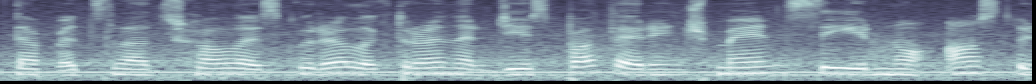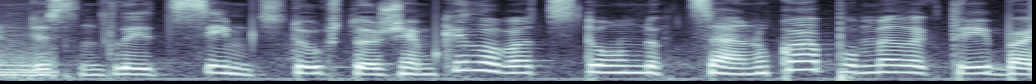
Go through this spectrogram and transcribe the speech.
Tāpēc ledus halēs, kur elektroenerģijas patēriņš mēnesī ir no 80 līdz 100 tūkstošiem kWh, cenu kāpumu elektrībai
